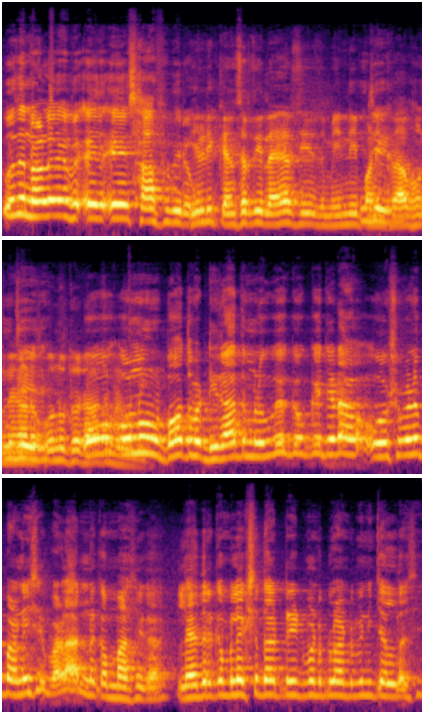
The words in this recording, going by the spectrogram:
ਤੇ ਉਹਦੇ ਨਾਲ ਇਹ ਸਾਫ਼ ਵੀ ਰਹੂ। ਜਿਹੜੀ ਕੈਂਸਰ ਦੀ ਲਹਿਰ ਸੀ ਜ਼ਮੀਨੀ ਪਾਣੀ ਖਰਾਬ ਹੁੰਦੇ ਨਾਲ ਉਹਨੂੰ ਤੋਂ ਰਾਹਤ ਉਹ ਉਹਨੂੰ ਬਹੁਤ ਵੱਡੀ ਰਾਹਤ ਮਿਲੂਗੀ ਕਿਉਂਕਿ ਜਿਹੜਾ ਉਸ ਵੇਲੇ ਪਾਣੀ ਸੀ ਬੜਾ ਨਕਮਾ ਸੀਗਾ। ਲੈਦਰ ਕੰਪਲੈਕਸ ਦਾ ਟ੍ਰੀਟਮੈਂਟ ਪਲਾਂਟ ਵੀ ਨਹੀਂ ਚੱਲਦਾ ਸੀ।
